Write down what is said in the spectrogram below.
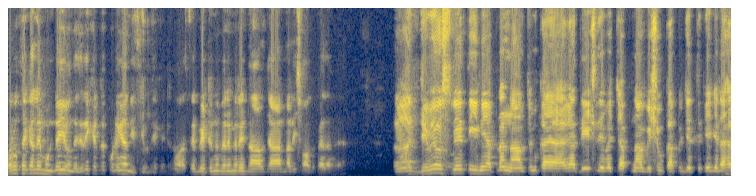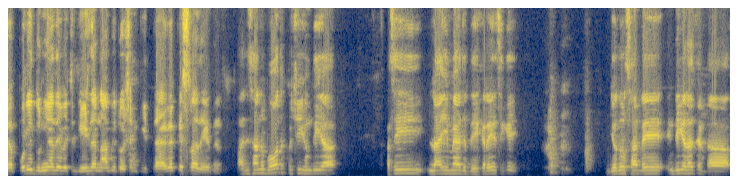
ਪਰ ਉੱਥੇ ਇਕੱਲੇ ਮੁੰਡੇ ਹੀ ਹੁੰਦੇ ਸੀ ਖੇਡਦੇ ਕੁੜੀਆਂ ਨਹੀਂ ਸੀ ਹੁੰਦੀਆਂ ਖੇਡਣ ਵਾਸਤੇ। ਬੇਟੀ ਨੂੰ ਮੇਰੇ ਮੇਰੇ ਨਾਲ ਜਾਣ ਨਾਲ ਹੀ ਸ਼ੌਂਕ ਪੈਦਾ ਹੋਇਆ। ਜਿਵੇਂ ਉਸਨੇ ਧੀ ਨੇ ਆਪਣਾ ਨਾਮ ਚਮਕਾਇਆ ਹੈਗਾ ਦੇਸ਼ ਦੇ ਵਿੱਚ ਆਪਣਾ ਵਿਸ਼ਵ ਕੱਪ ਜਿੱਤ ਕੇ ਜਿਹੜਾ ਹੈਗਾ ਪੂਰੀ ਦੁਨੀਆ ਦੇ ਵਿੱਚ ਦੇਸ਼ ਦਾ ਨਾਮ ਵੀ ਰੋਸ਼ਨ ਕੀਤਾ ਹੈਗਾ ਕਿਸ ਤਰ੍ਹਾਂ ਦੇਖਦੇ ਹੋ? ਹਾਂਜੀ ਸਾਨੂੰ ਬਹੁਤ ਖੁਸ਼ੀ ਹੁੰਦੀ ਆ। ਅਸੀਂ ਲਾਈਵ ਮੈਚ ਦੇਖ ਰਹੇ ਸੀਗੇ। ਜਦੋਂ ਸਾਡੇ ਇੰਡੀਆ ਦਾ ਝੰਡਾ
